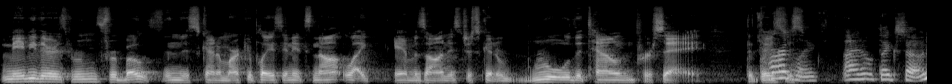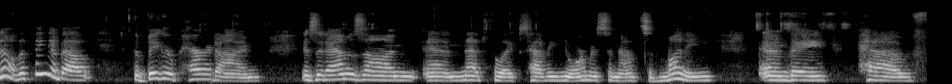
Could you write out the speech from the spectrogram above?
Maybe there's room for both in this kind of marketplace, and it's not like Amazon is just going to rule the town per se. That there's Hardly. I don't think so. No, the thing about the bigger paradigm is that Amazon and Netflix have enormous amounts of money and they have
